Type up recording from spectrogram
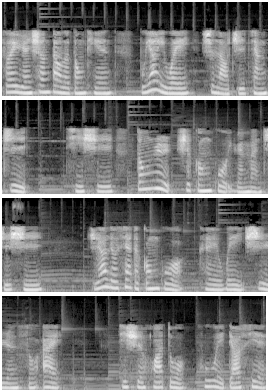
所以，人生到了冬天，不要以为是老之将至，其实冬日是功果圆满之时。只要留下的功果可以为世人所爱。即使花朵枯萎凋谢，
